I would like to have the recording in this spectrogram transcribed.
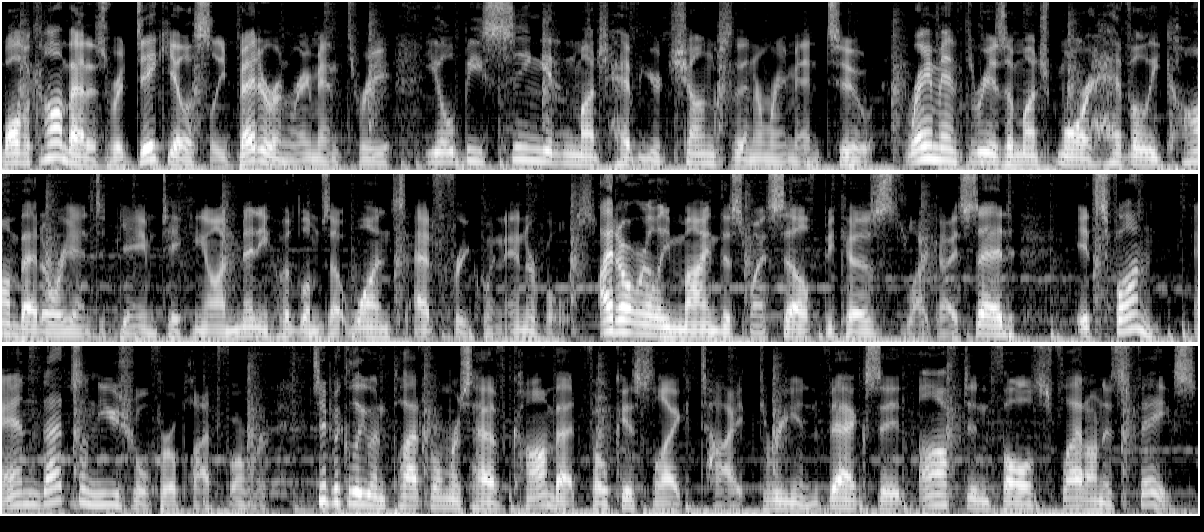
While the combat is ridiculously better in Rayman 3, you'll be seeing it in much heavier chunks than in Rayman 2. Rayman 3 is a much more heavily combat-oriented game, taking on many hoodlums at once at frequent intervals. I don't really mind this myself because, like I said, it's fun, and that's unusual for a platformer. Typically, when platformers have combat focus like Tai 3 and Vex, it often falls flat on its face.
